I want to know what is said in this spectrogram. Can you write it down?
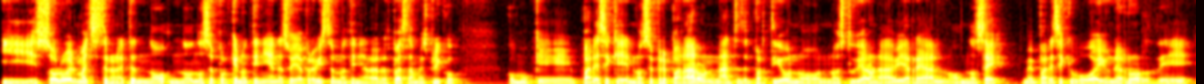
Y solo el Manchester United no, no, no sé por qué no tenían eso ya previsto, no tenían la respuesta, me explico. Como que parece que no se prepararon antes del partido, no, no estudiaron a Villarreal, no, no sé. Me parece que hubo ahí un error de,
